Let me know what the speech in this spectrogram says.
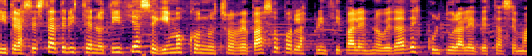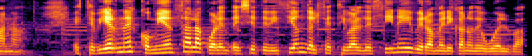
Y tras esta triste noticia, seguimos con nuestro repaso por las principales novedades culturales de esta semana. Este viernes comienza la 47 edición del Festival de Cine Iberoamericano de Huelva,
